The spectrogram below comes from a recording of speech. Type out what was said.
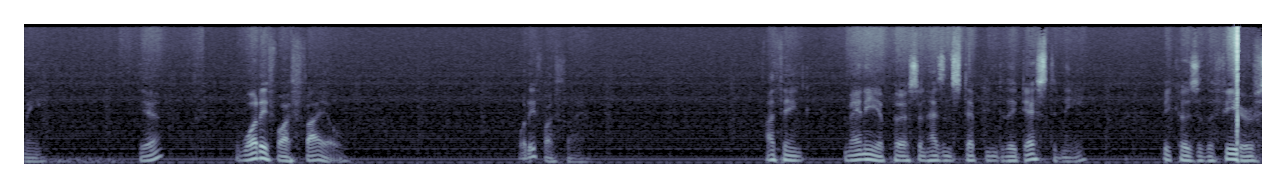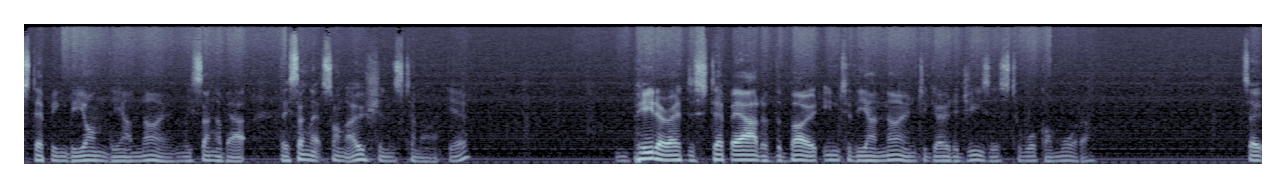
me? Yeah? What if I fail? What if I fail? I think many a person hasn't stepped into their destiny because of the fear of stepping beyond the unknown. We sung about they sung that song Oceans tonight, yeah? Peter had to step out of the boat into the unknown to go to Jesus to walk on water. So,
